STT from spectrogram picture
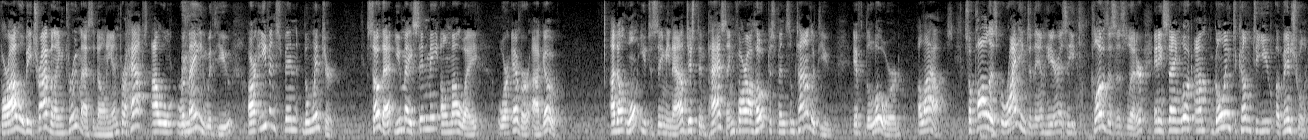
For I will be traveling through Macedonia, and perhaps I will remain with you, or even spend the winter, so that you may send me on my way wherever I go. I don't want you to see me now just in passing, for I hope to spend some time with you if the Lord allows. So Paul is writing to them here as he closes this letter, and he's saying, Look, I'm going to come to you eventually.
